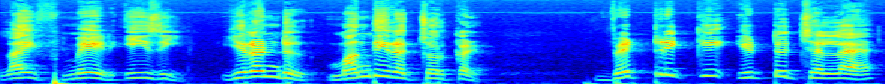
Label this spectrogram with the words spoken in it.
லைஃப் மேட் ஈஸி இரண்டு மந்திரச் சொற்கள். வெற்றிக்கு இட்டுச் செல்ல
